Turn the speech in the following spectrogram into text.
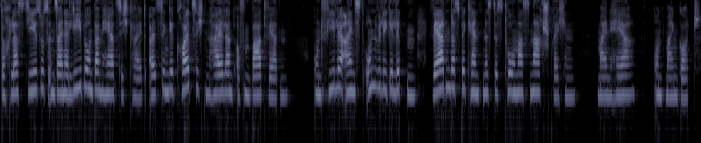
Doch lasst Jesus in seiner Liebe und Barmherzigkeit als den gekreuzigten Heiland offenbart werden, und viele einst unwillige Lippen werden das Bekenntnis des Thomas nachsprechen, mein Herr und mein Gott.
